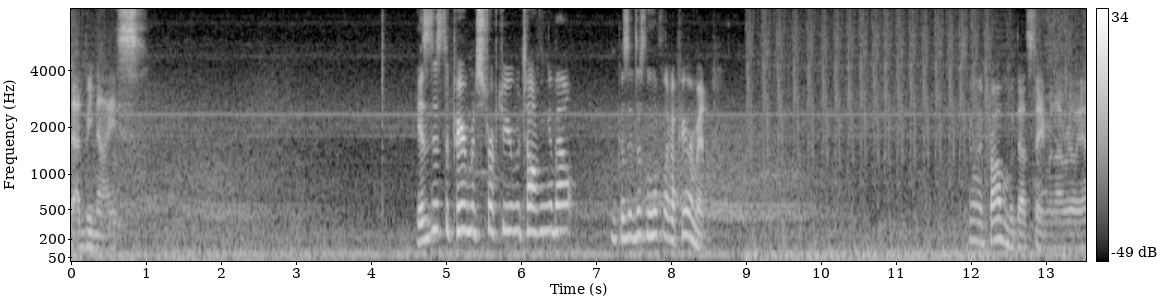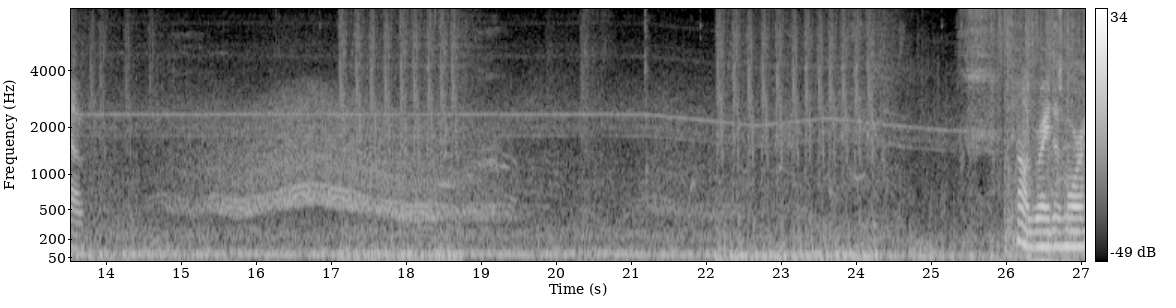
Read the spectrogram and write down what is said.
That'd be nice. Is this the pyramid structure you were talking about? Because it doesn't look like a pyramid. It's the only problem with that statement I really have. Oh great, there's more.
